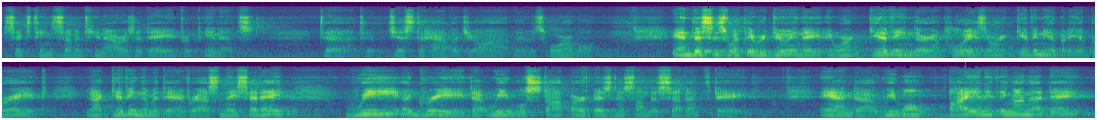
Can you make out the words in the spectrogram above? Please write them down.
16, 17 hours a day for peanuts to, to just to have a job. It was horrible. And this is what they were doing. They, they weren't giving their employees, they weren't giving anybody a break, You're not giving them a day of rest. And they said, hey, we agree that we will stop our business on the seventh day. And uh, we won't buy anything on that day.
